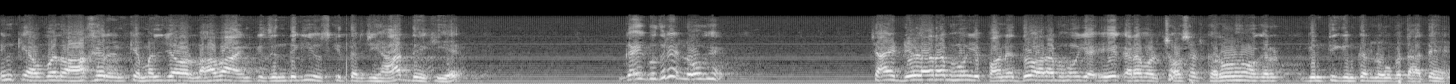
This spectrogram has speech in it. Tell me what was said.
ان کے اول و آخر، ان کے ملجا اور ماوا، ان کی زندگی، اس کی ترجیحات دیکھیے۔ گئے گزرے لوگ ہیں۔ چاہے ڈیڑھ ارب ہوں یا پونے دو ارب ہوں یا ایک ارب اور چونسٹھ کروڑ ہوں، اگر گنتی گن کر لوگ بتاتے ہیں۔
